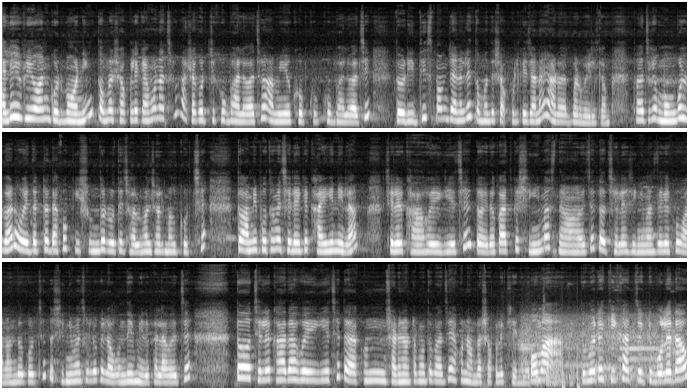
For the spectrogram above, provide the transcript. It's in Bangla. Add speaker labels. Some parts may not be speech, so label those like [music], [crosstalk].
Speaker 1: Hello everyone good morning. তোমরা সকলে কেমন আছো? আশা করছি খুব ভালো আছো। আমিও খুব খুব খুব ভালো আছি। তো রিদ্ধিস মম চ্যানেলে তোমাদের সকলকে জানাই আরও একবার ওয়েলকাম তো আজকে মঙ্গলবার ওয়েদারটা দেখো কি সুন্দর রোদে ঝলমল ঝলমল করছে। তো আমি প্রথমে ছেলেকে খাইয়ে নিলাম। ছেলের খাওয়া হয়ে গিয়েছে। তো এই দেখো আজকে শিঙি মাছ নেওয়া হয়েছে। তো ছেলে শিঙি মাছ দেখে খুব আনন্দ করছে। তো শিঙি মাছগুলোকে লবণ দিয়ে মেরে ফেলা হয়েছে। তো ছেলের খাওয়া দাওয়া হয়ে গিয়েছে। তো এখন সাড়ে নটার মতো বাজে। এখন আমরা সকলে খেয়ে নেব। ওমা তুমি ওটা কী খাচ্ছ একটু বলে দাও।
